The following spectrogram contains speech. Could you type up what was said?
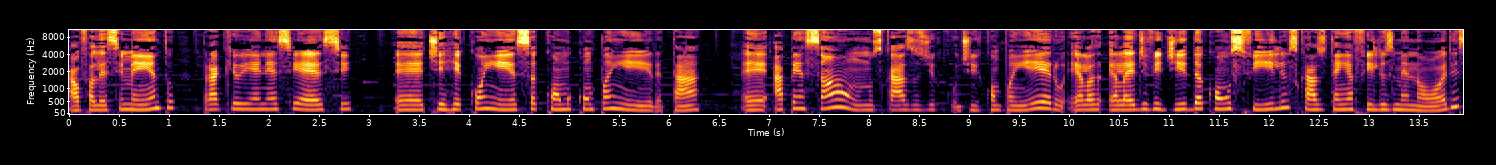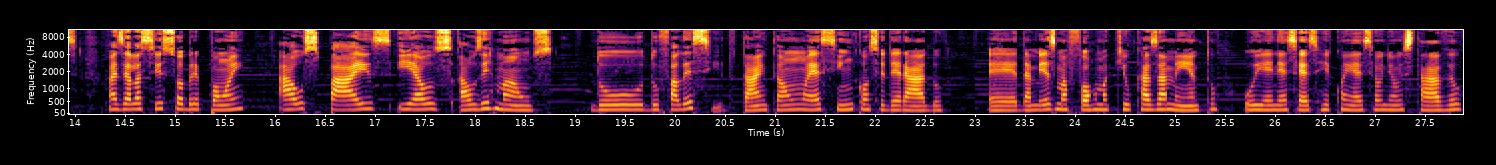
ao falecimento, para que o INSS é, te reconheça como companheira, tá? É, a pensão, nos casos de, de companheiro, ela, ela é dividida com os filhos, caso tenha filhos menores, mas ela se sobrepõe aos pais e aos, aos irmãos do, do falecido, tá? Então, é sim considerado é, da mesma forma que o casamento, o INSS reconhece a união estável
